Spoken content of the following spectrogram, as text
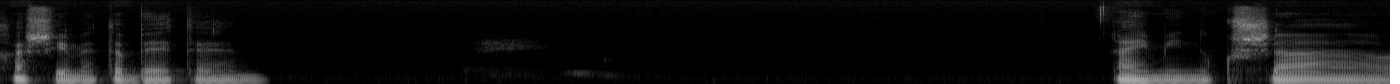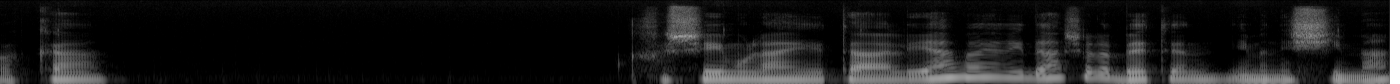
חשים את הבטן. האם היא נוקשה, רכה? חשים אולי את העלייה והירידה של הבטן עם הנשימה.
